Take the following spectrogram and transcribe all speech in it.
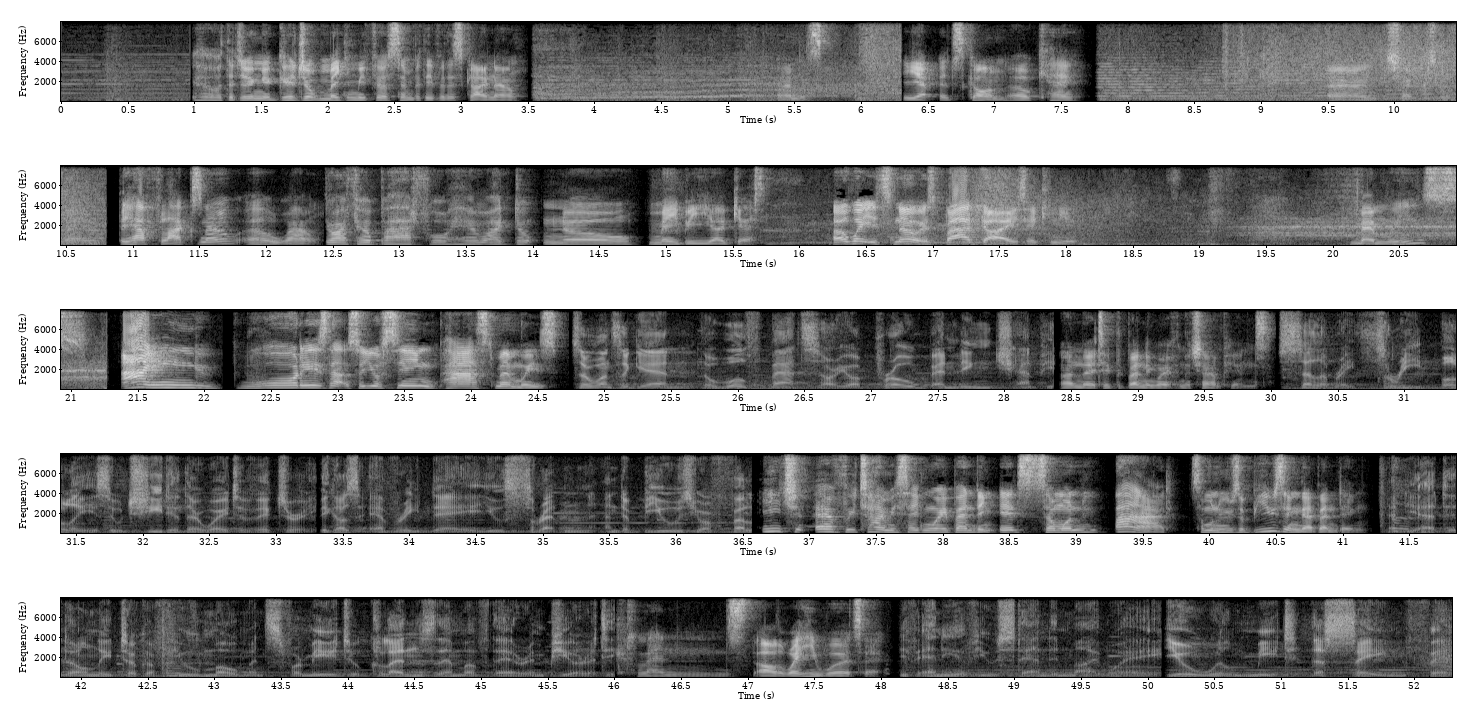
Oh, they're doing a good job of making me feel sympathy for this guy now. And it's. Yep, it's gone. Okay. And checked away. They have flags now? Oh, wow. Do I feel bad for him? I don't know. Maybe, I guess. Oh, wait, it's no, it's bad guy taking you. Memories? Aang! What is that? So you're seeing past memories. So once again, the Wolf Bats are your pro bending champion. And they take the bending away from the champions. Celebrate three bullies who cheated their way to victory. Because every day you threaten and abuse your fellow. Each and every time he's taking away bending, it's someone bad. Someone who's abusing their bending. And yet it only took a few moments for me to cleanse them of their impurity. Cleanse. Oh, the way he words it. If any of you stand in my way, you will meet the same fate.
